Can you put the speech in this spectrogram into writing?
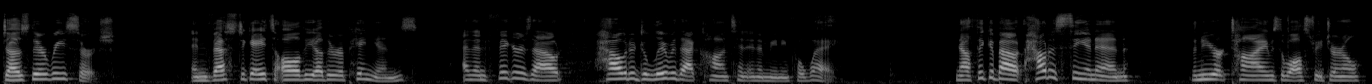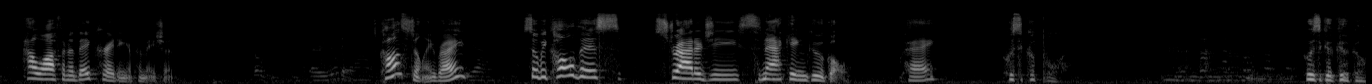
does their research, investigates all the other opinions, and then figures out how to deliver that content in a meaningful way. Now think about how does CNN, the New York Times, the Wall Street Journal, how often are they creating information? Every minute. Constantly, right? Yeah. So we call this strategy snacking Google. Okay? Who's a good boy? Who's a good Google?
